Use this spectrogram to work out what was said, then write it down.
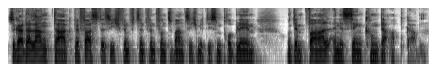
Sogar der Landtag befasste sich 1525 mit diesem Problem und empfahl eine Senkung der Abgaben.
